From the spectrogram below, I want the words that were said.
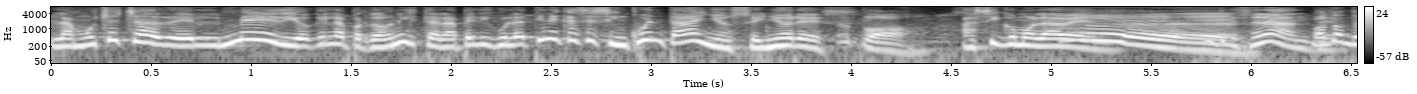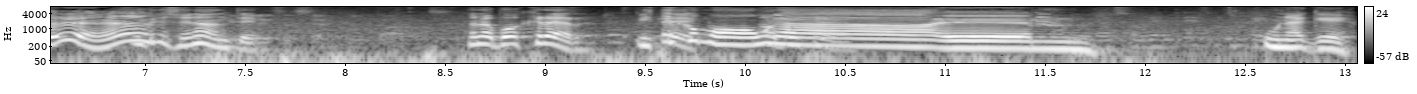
La muchacha del medio, que es la protagonista de la película, tiene casi 50 años, señores. Epa. Así como la ven. Eh, Impresionante. bastante bien, ¿eh? Impresionante. No la podés creer. ¿Viste? Es como No una. eh. ¿Una qué?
